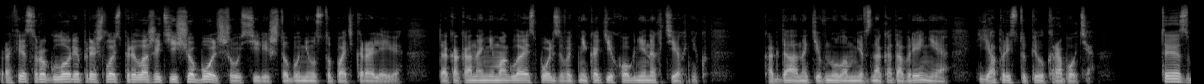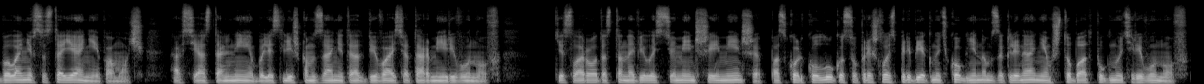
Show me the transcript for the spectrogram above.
Профессору Глоре пришлось приложить еще больше усилий, чтобы не уступать королеве, так как она не могла использовать никаких огненных техник. Когда она кивнула мне в знак одобрения, я приступил к работе. Тесс была не в состоянии помочь, а все остальные были слишком заняты, отбиваясь от армии ревунов. Кислорода становилось все меньше и меньше, поскольку Лукасу пришлось прибегнуть к огненным заклинаниям, чтобы отпугнуть ревунов.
